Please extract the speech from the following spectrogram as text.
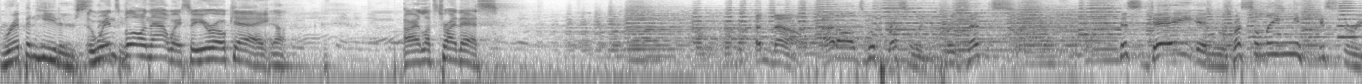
ripping heaters. The wind's blowing that way, so you're okay. Yeah. All right, let's try this. And now, At Odds with Wrestling presents This Day in Wrestling History.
